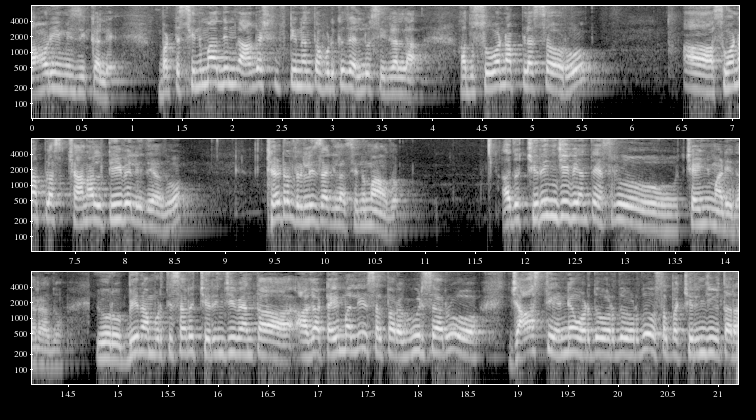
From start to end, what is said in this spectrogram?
ಲಾಹೋರಿ ಮ್ಯೂಸಿಕಲ್ಲಿ ಬಟ್ ಸಿನಿಮಾ ನಿಮ್ಗೆ ಆಗಸ್ಟ್ ಫಿಫ್ಟೀನ್ ಅಂತ ಹುಡುಕಿದ್ರೆ ಎಲ್ಲೂ ಸಿಗಲ್ಲ. ಅದು ಸುವರ್ಣ ಪ್ಲಸ್ ಅವರು ಸುವರ್ಣ ಪ್ಲಸ್ ಚಾನಲ್ ಟಿ ವಿಯಲ್ಲಿ ಇದೆ ಅದು. ಥಿಯೇಟ್ರಲ್ಲಿ ರಿಲೀಸ್ ಆಗಿಲ್ಲ ಸಿನಿಮಾ ಅದು. ಅದು ಚಿರಂಜೀವಿ ಅಂತ ಹೆಸರು ಚೇಂಜ್ ಮಾಡಿದ್ದಾರೆ ಅದು. ಇವರು ಬೀರಾಮೂರ್ತಿ ಸರ್, ಚಿರಂಜೀವಿ ಅಂತ, ಆಗ ಟೈಮಲ್ಲಿ ಸ್ವಲ್ಪ ರಘುವೀರ್ ಸಾರು ಜಾಸ್ತಿ ಎಣ್ಣೆ ಹೊಡೆದು ಹೊಡೆದು ಹೊಡೆದು ಸ್ವಲ್ಪ ಚಿರಂಜೀವಿ ಥರ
